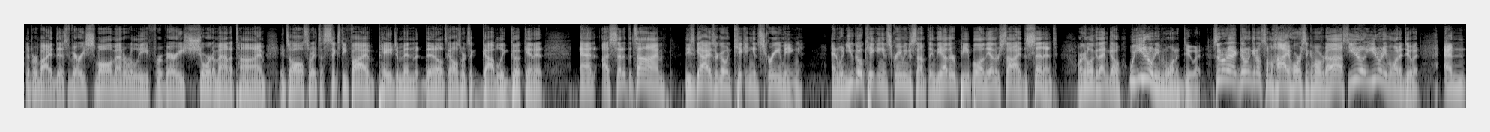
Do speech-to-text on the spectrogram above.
that provide this very small amount of relief for a very short amount of time. It's also it's a 65-page amendment bill. It's got all sorts of gobbledygook in it. And I said at the time, these guys are going kicking and screaming. And when you go kicking and screaming to something, the other people on the other side, the Senate, are going to look at that and go, "Well, you don't even want to do it. So don't act, don't get on some high horse and come over to us. You don't you don't even want to do it." And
